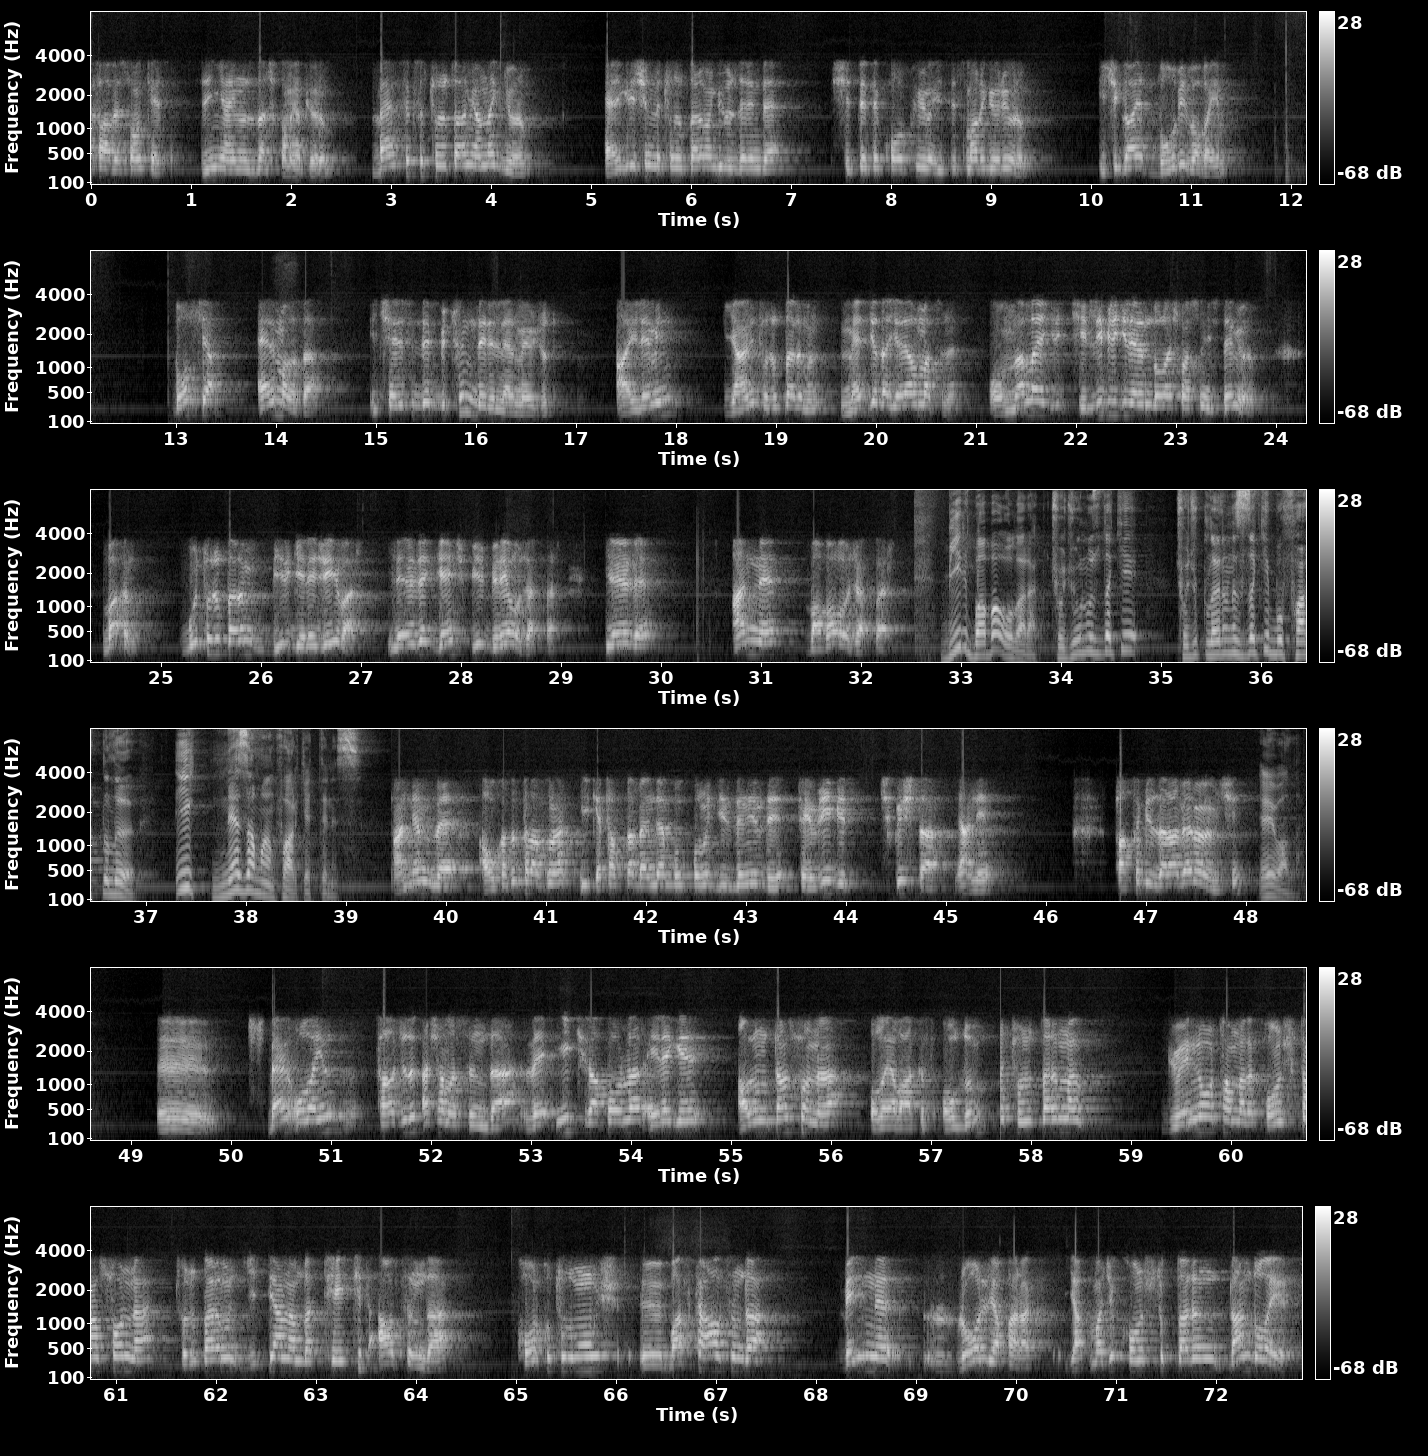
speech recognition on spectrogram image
defa ve son kez sizin yayınınızda açıklama yapıyorum. Ben sık sık çocuklarımın yanına gidiyorum. Her girişimde çocuklarımın gözlerinde şiddeti, korkuyu ve istismarı görüyorum. İçi gayet dolu bir babayım. Dosya Elmalı'da içerisinde bütün deliller mevcut. Ailemin yani çocuklarımın medyada yer almasını, onlarla ilgili kirli bilgilerin dolaşmasını istemiyorum. Bakın bu çocukların bir geleceği var. İleride genç bir birey olacaklar. İleride anne baba olacaklar. Bir baba olarak çocuğunuzdaki, çocuklarınızdaki bu farklılığı ilk ne zaman fark ettiniz? Annem ve avukatın tarafına ilk etapta benden bu konu gizlenildi. Fevri bir çıkışta yani farklı bir zarar vermemem için Eyvallah. Ee, ben olayın savcılık aşamasında ve ilk raporlar ele alındıktan sonra olaya vakıf oldum. Çocuklarımla güvenli ortamlarda konuştuktan sonra çocuklarımın ciddi anlamda tehdit altında, korkutulmuş, e, baskı altında benimle rol yaparak yapmacık konuştuklarından dolayı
